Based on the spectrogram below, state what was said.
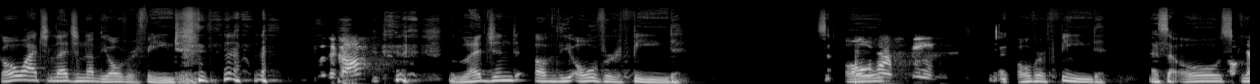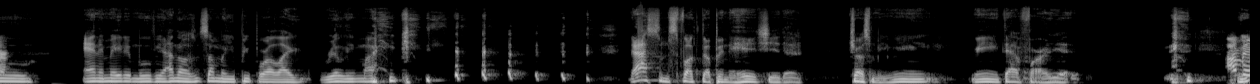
Go watch Legend of the Overfiend. what's it called Legend of the Overfiend. It's an old- over fiend Overfiend. That's an old school animated movie. I know some of you people are like, really, Mike? That's some fucked up in the head shit. Uh, trust me, we ain't we ain't that far yet. I mean,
